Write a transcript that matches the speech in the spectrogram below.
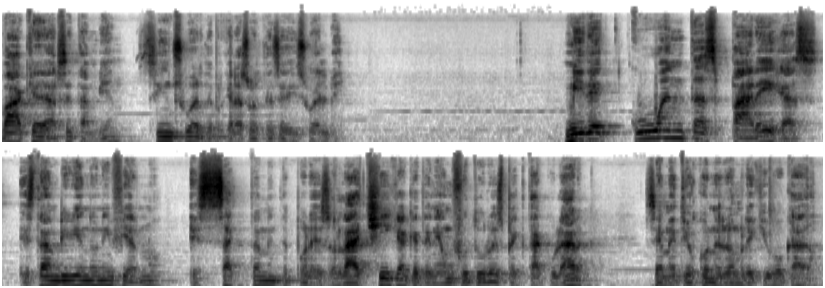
va a quedarse también sin suerte, porque la suerte se disuelve. Mire cuántas parejas están viviendo un infierno exactamente por eso. La chica que tenía un futuro espectacular se metió con el hombre equivocado.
